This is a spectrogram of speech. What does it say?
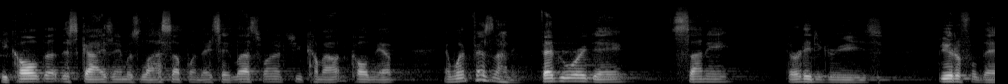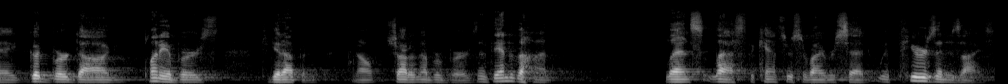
he called uh, this guy, his name was Les, up one day. He said, Les, why don't you come out? And called me up and went pheasant hunting. February day, sunny, 30 degrees, beautiful day, good bird dog, plenty of birds to get up and, you know, shot a number of birds. And at the end of the hunt, Les, Les, the cancer survivor, said with tears in his eyes,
